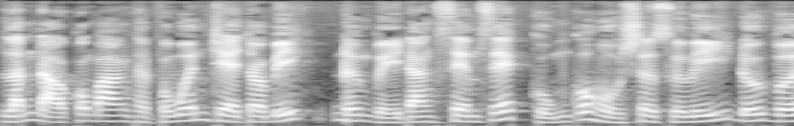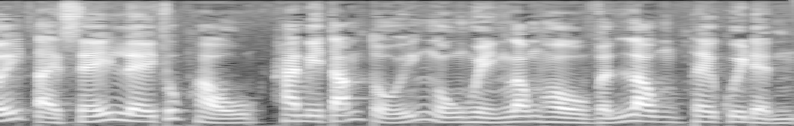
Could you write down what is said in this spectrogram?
lãnh đạo công an thành phố Bến Tre cho biết đơn vị đang xem xét củng cố hồ sơ xử lý đối với tài xế Lê Phúc Hậu, 28 tuổi, ngụ huyện Long Hồ, Vĩnh Long theo quy định.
